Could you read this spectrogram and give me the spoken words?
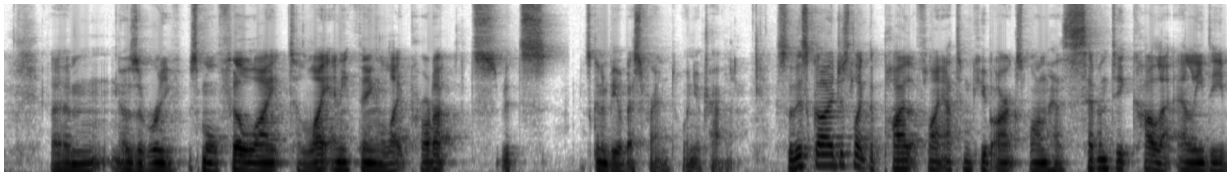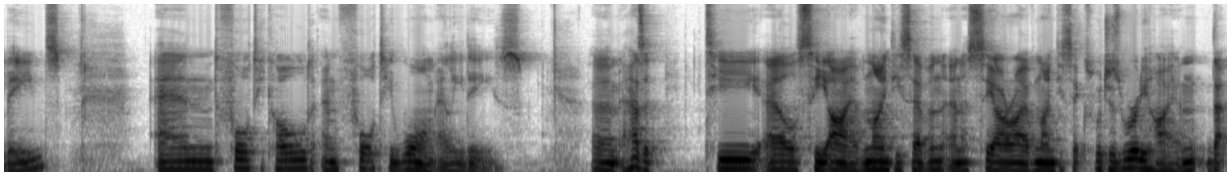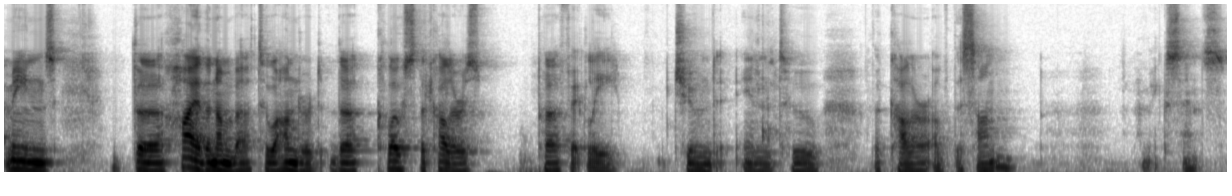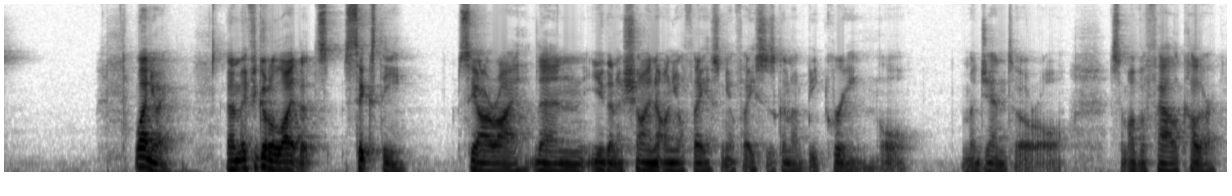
Um, was a really small fill light to light anything, light products. It's, it's gonna be your best friend when you're traveling. So this guy, just like the Pilotfly Atomcube RX1, has 70 color LED beads and 40 cold and 40 warm LEDs. Um, it has a TLCI of 97 and a CRI of 96, which is really high, and that means the higher the number to 100, the closer the color is perfectly tuned into the color of the sun. That makes sense. Well, anyway, um, if you've got a light that's 60 CRI, then you're going to shine it on your face and your face is going to be green or magenta or some other foul color.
